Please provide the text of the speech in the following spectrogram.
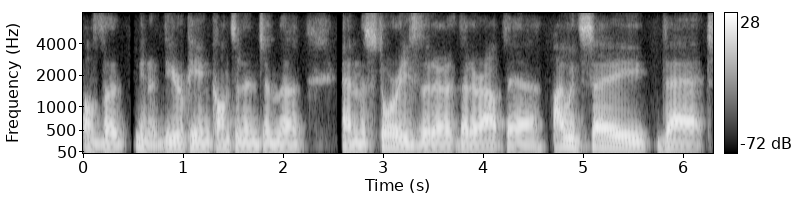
of the you know the European continent and the and the stories that are that are out there. I would say that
